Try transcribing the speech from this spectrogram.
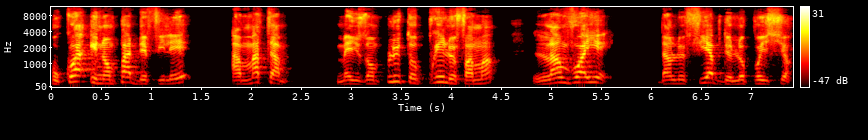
Pourquoi ils n'ont pas défilé à Matam, mais ils ont plutôt pris le Fama, l'envoyé dans le fief de l'opposition,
